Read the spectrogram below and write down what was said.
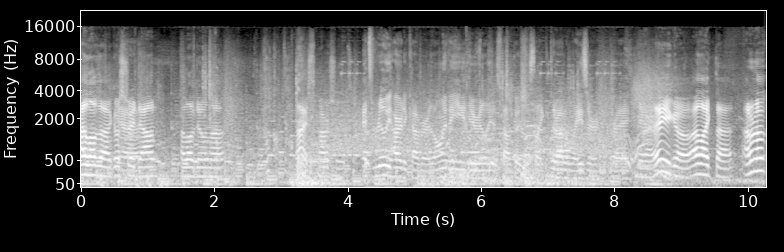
I love that. Go straight down. I love doing that. Nice power shield. It's really hard to cover. The only thing you can do really is Falco just like throw out a laser and pray. Yeah, there you go. I like that. I don't know.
